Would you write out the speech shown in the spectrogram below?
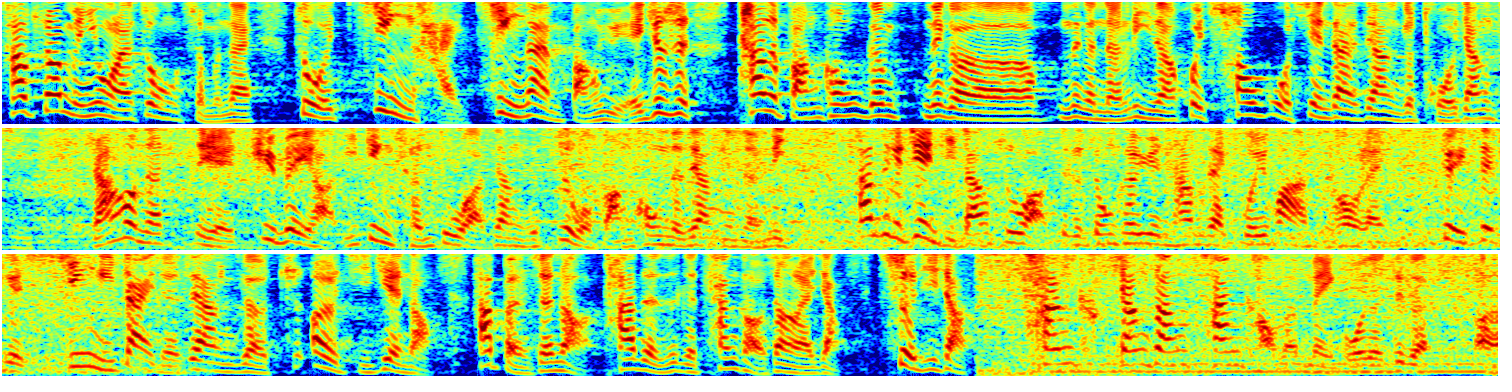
它专门用来做什么呢？作为近海近岸防御，也就是它的防空跟那个那个能力呢会超过现在这样一个沱江级，然后呢也具备啊一定程度啊这样一个自我防空的这样一个能力。它这个舰体当初啊这个中科院他们在规划的时候呢，对这个新一代的这样一个二级舰呢，它本身啊它的这个参考上来讲，设计上参相当参考了美国的这个呃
